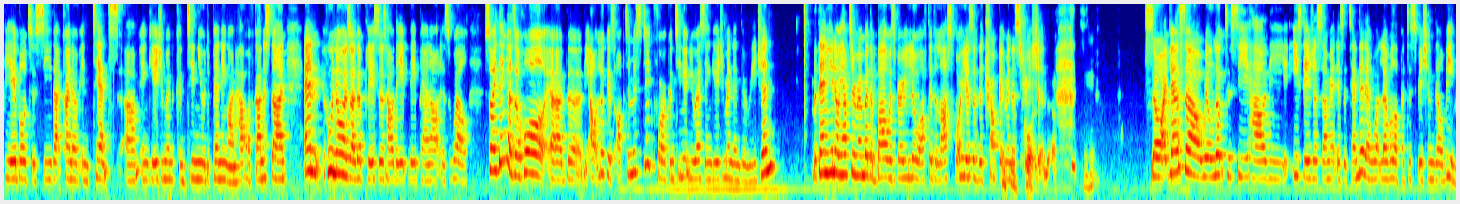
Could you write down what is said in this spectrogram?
be able to see that kind of intense um, engagement continue depending on how Afghanistan and who knows other places how they, they pan out as well. So I think as a whole, uh, the, the outlook is optimistic for continued US engagement in the region. But then, you know, you have to remember the bar was very low after the last four years of the Trump administration. Course, yeah. mm-hmm. So I guess uh, we'll look to see how the East Asia Summit is attended and what level of participation there'll be.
